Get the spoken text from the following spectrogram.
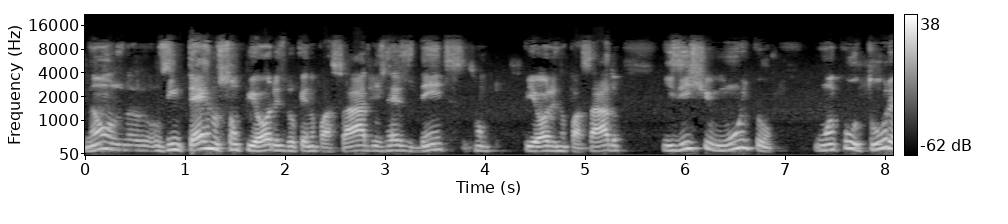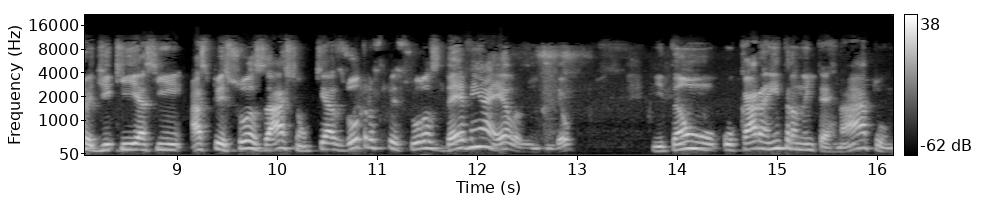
Não, os internos são piores do que no passado, os residentes são piores no passado. Existe muito uma cultura de que assim as pessoas acham que as outras pessoas devem a elas, entendeu? Então o cara entra no internato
